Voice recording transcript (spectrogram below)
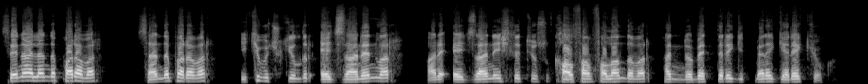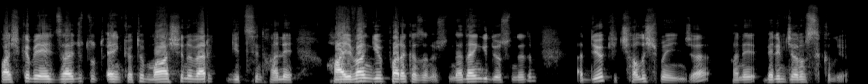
Senin ailende para var. Sende para var. İki buçuk yıldır eczanen var. Hani eczane işletiyorsun. Kalfan falan da var. Hani nöbetlere gitmene gerek yok. Başka bir eczacı tut en kötü maaşını ver gitsin. Hani hayvan gibi para kazanıyorsun. Neden gidiyorsun dedim. Diyor ki çalışmayınca hani benim canım sıkılıyor.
